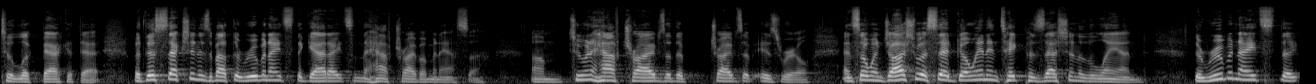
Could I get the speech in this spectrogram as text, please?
to look back at that. But this section is about the Reubenites, the Gadites, and the half tribe of Manasseh. Um, two and a half tribes of the tribes of Israel. And so when Joshua said, Go in and take possession of the land, the Reubenites, the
